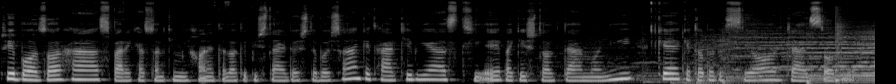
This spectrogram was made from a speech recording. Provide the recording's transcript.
توی بازار هست. برای کسانی که می‌خوان اطلاعات بیشتری داشته باشن که ترکیبی از TA و گشتالت درمانی که کتاب بسیار جذابیه.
